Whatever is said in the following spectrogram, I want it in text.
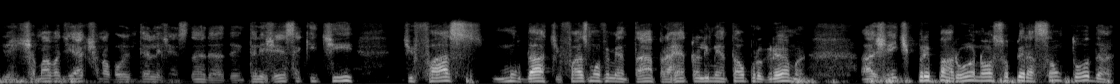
que a gente chamava de actionable intelligence, né, da, da inteligência que te te faz mudar, te faz movimentar para retroalimentar o programa. A gente preparou a nossa operação toda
